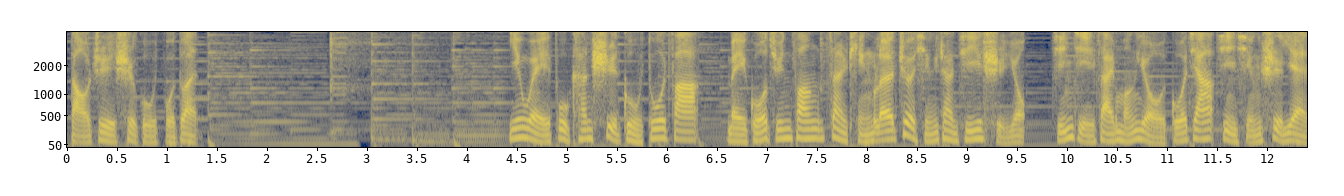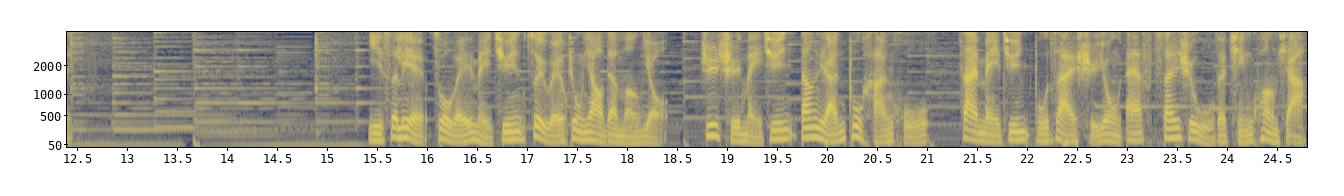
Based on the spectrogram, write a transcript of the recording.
导致事故不断。因为不堪事故多发，美国军方暂停了这型战机使用，仅仅在盟友国家进行试验。以色列作为美军最为重要的盟友，支持美军当然不含糊。在美军不再使用 F 三十五的情况下，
